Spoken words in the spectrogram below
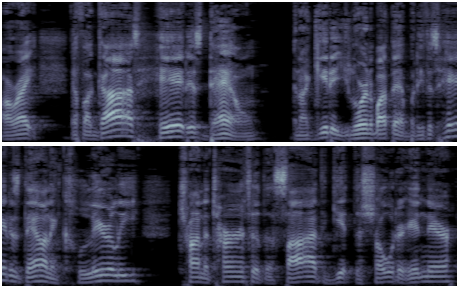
All right. If a guy's head is down, and I get it, you learn about that, but if his head is down and clearly trying to turn to the side to get the shoulder in there,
